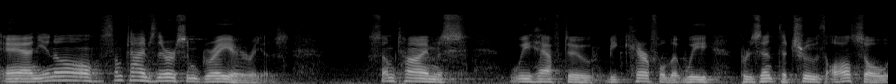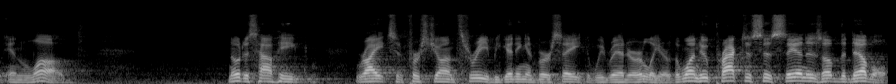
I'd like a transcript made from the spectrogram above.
and you know, sometimes there are some gray areas. Sometimes we have to be careful that we present the truth also in love. Notice how he writes in 1 John 3, beginning in verse 8 that we read earlier the one who practices sin is of the devil.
